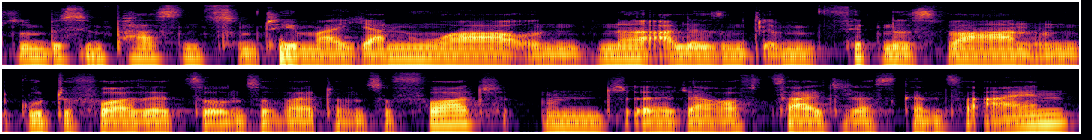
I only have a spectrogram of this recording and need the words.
so ein bisschen passend zum Thema Januar und ne, alle sind im Fitnesswahn und gute Vorsätze und so weiter und so fort. Und äh, darauf zahlte das Ganze ein.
